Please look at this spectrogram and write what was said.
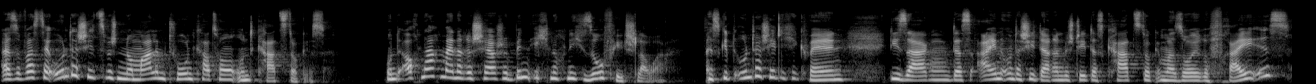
Also was der Unterschied zwischen normalem Tonkarton und Cardstock ist. Und auch nach meiner Recherche bin ich noch nicht so viel schlauer. Es gibt unterschiedliche Quellen, die sagen, dass ein Unterschied darin besteht, dass Cardstock immer säurefrei ist,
